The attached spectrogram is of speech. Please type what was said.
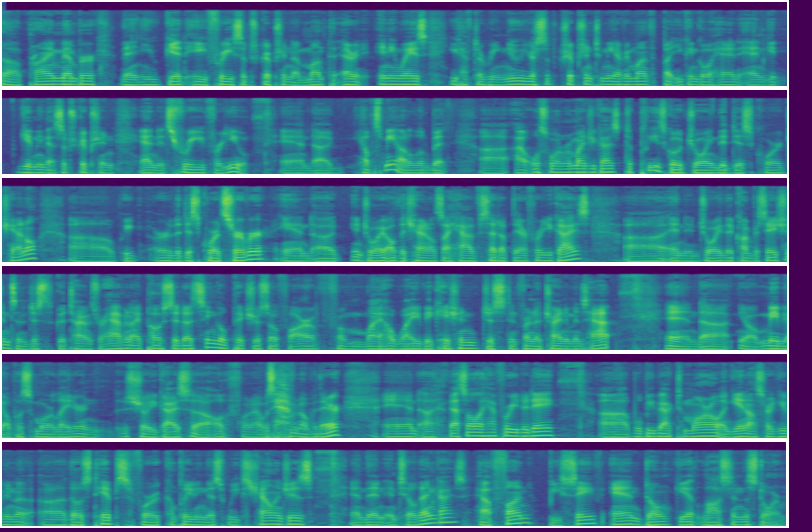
uh, Prime member, then you get a free subscription a month. Anyways, you have to renew your subscription to me every month, but you can go ahead and get give me that subscription, and it's free for you, and uh, helps me out a little bit. Uh, I also want to remind you guys to please go join the Discord channel, uh, we or the Discord server, and uh, enjoy all the channels I have set up there for you guys, uh, and enjoy the conversations and just good times we're having. I posted a single picture so far from my Hawaii vacation, just in front of Chinaman's hat, and uh, you know maybe I'll post some more later and show you guys all the fun I was having over there. And that's all I have for you today. we'll be back tomorrow. Again, I'll start giving uh, those tips for completing this week's challenges. And then until then, guys, have fun, be safe, and don't get lost in the storm.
